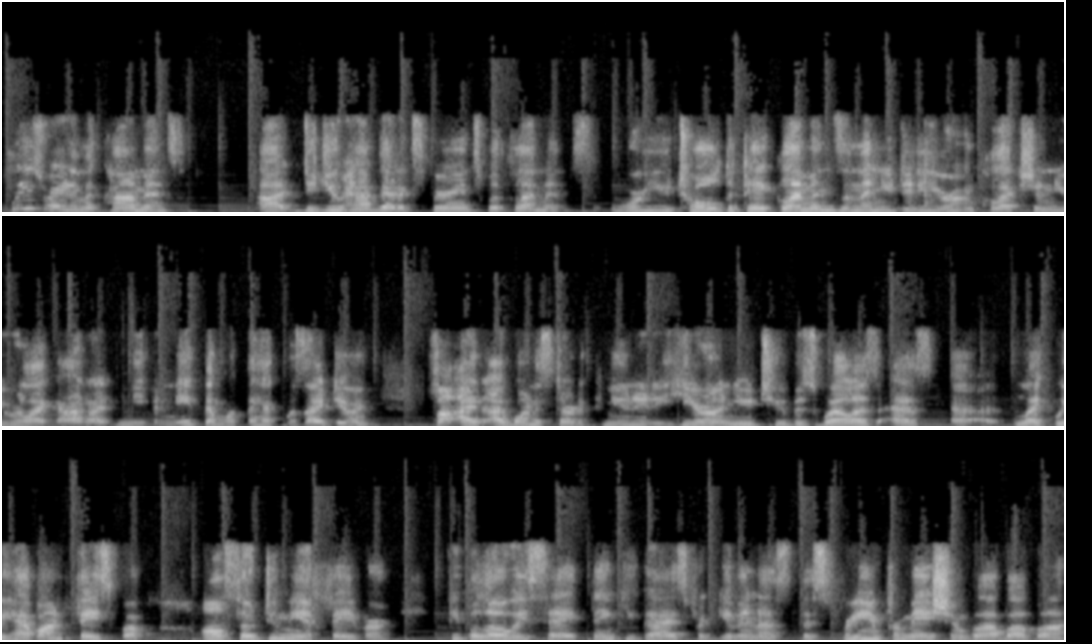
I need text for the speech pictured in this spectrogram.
please write in the comments uh, did you have that experience with lemons were you told to take lemons and then you did a urine collection you were like god i didn't even need them what the heck was i doing so I, I want to start a community here on YouTube as well as as uh, like we have on Facebook. Also, do me a favor. People always say, "Thank you guys for giving us this free information." Blah blah blah.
